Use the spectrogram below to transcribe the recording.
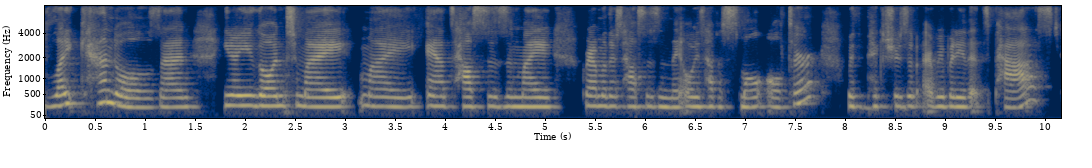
light candles and you know you go into my my aunt's houses and my grandmother's houses and they always have a small altar with pictures of everybody that's passed.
